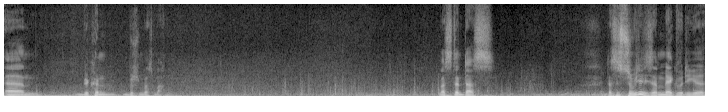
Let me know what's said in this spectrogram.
Ähm, wir können ein bisschen was machen. Was ist denn das? Das ist schon wieder dieser merkwürdige...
